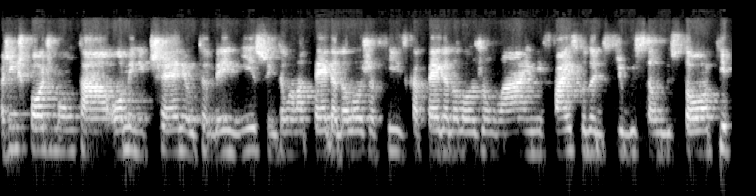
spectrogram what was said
A gente pode montar omnichannel também isso, então ela pega da loja física, pega da loja online, faz toda a distribuição do estoque.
